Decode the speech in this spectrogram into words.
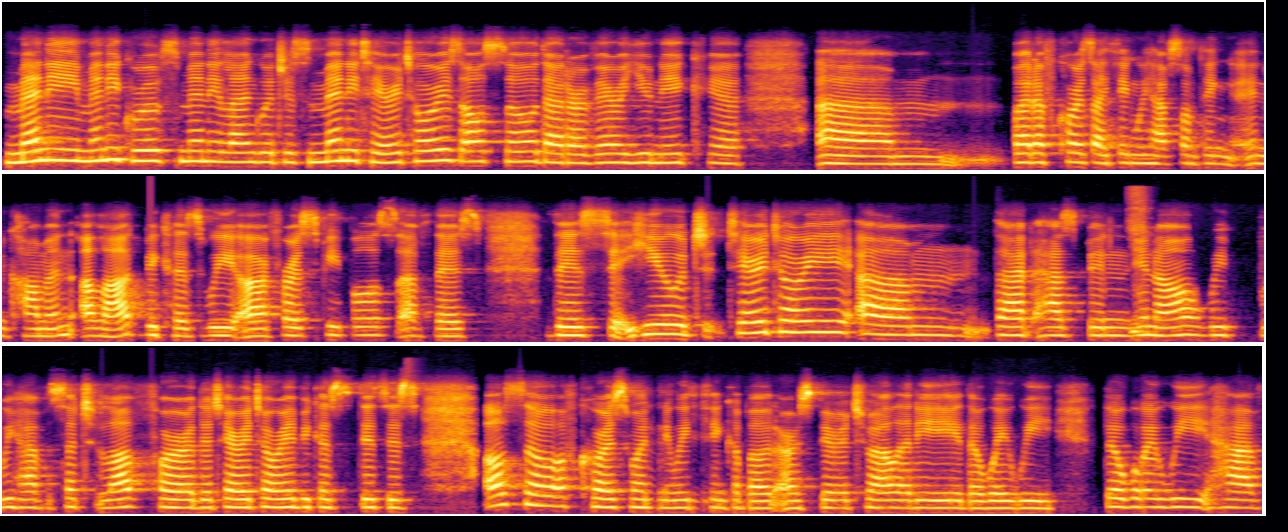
Many, many groups, many languages, many territories also that are very unique. Uh, um, but of course, I think we have something in common a lot because we are first peoples of this this huge territory um, that has been, you know, we we have such love for the territory because this is also, of course, when we think about our spirituality, the way we the way we have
